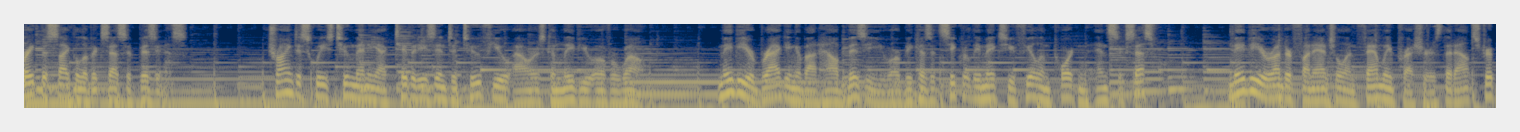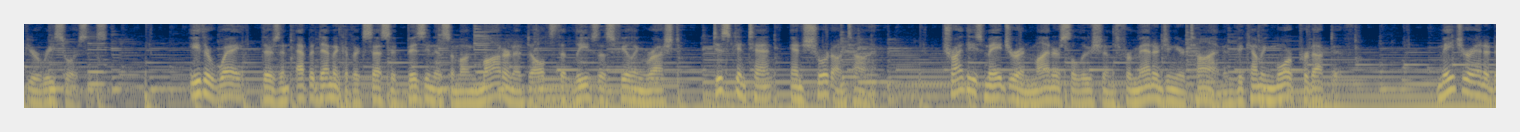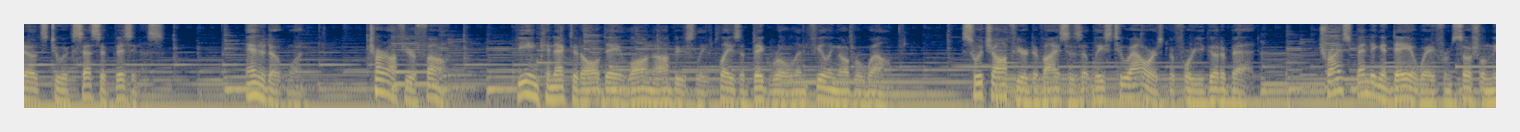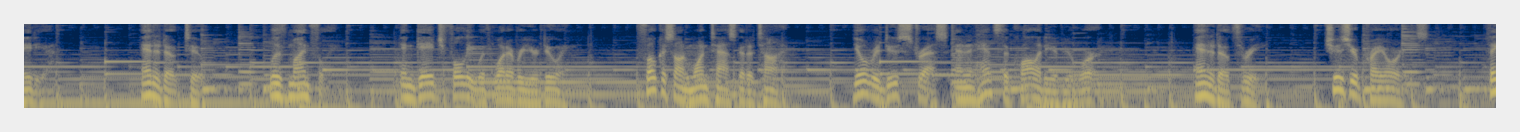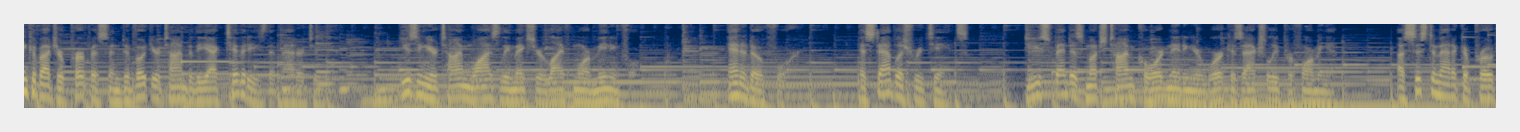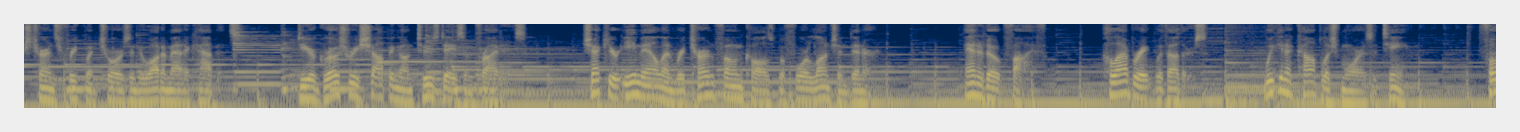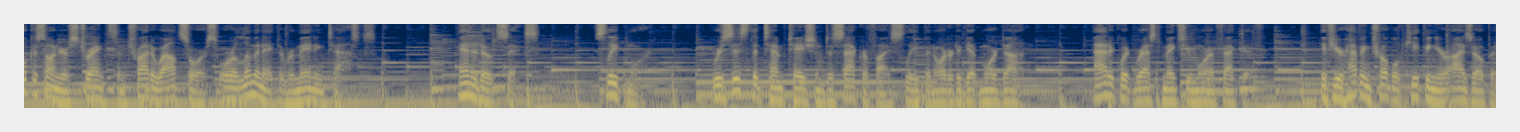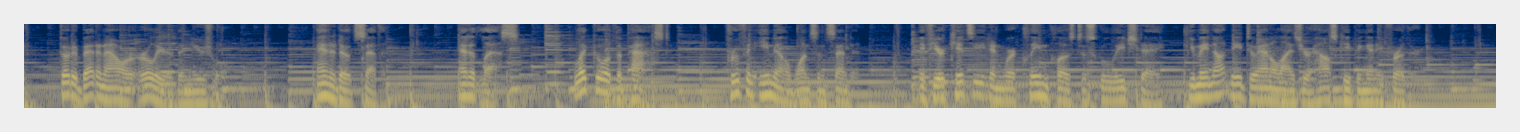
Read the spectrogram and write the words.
Break the cycle of excessive busyness. Trying to squeeze too many activities into too few hours can leave you overwhelmed. Maybe you're bragging about how busy you are because it secretly makes you feel important and successful. Maybe you're under financial and family pressures that outstrip your resources. Either way, there's an epidemic of excessive busyness among modern adults that leaves us feeling rushed, discontent, and short on time. Try these major and minor solutions for managing your time and becoming more productive. Major antidotes to excessive busyness. Antidote 1. Turn off your phone. Being connected all day long obviously plays a big role in feeling overwhelmed. Switch off your devices at least two hours before you go to bed. Try spending a day away from social media. Antidote 2. Live mindfully. Engage fully with whatever you're doing. Focus on one task at a time. You'll reduce stress and enhance the quality of your work. Antidote 3. Choose your priorities. Think about your purpose and devote your time to the activities that matter to you. Using your time wisely makes your life more meaningful. Antidote 4. Establish routines. Do you spend as much time coordinating your work as actually performing it? A systematic approach turns frequent chores into automatic habits. Do your grocery shopping on Tuesdays and Fridays. Check your email and return phone calls before lunch and dinner. Antidote 5. Collaborate with others. We can accomplish more as a team. Focus on your strengths and try to outsource or eliminate the remaining tasks. Antidote 6. Sleep more. Resist the temptation to sacrifice sleep in order to get more done. Adequate rest makes you more effective. If you're having trouble keeping your eyes open, go to bed an hour earlier than usual. Antidote 7. Edit less. Let go of the past. Proof an email once and send it. If your kids eat and wear clean clothes to school each day, you may not need to analyze your housekeeping any further.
